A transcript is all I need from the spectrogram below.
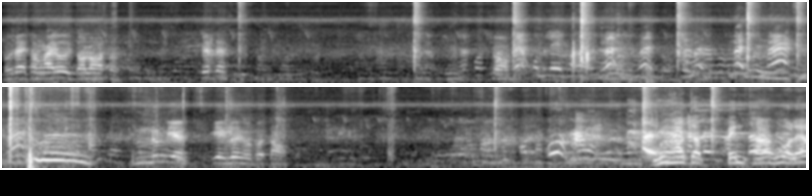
เฮ้ยได้ทางไรเอ้ยต่อหลอดเจ็ดได้ชอบนึ่งเดียวเรียงเลยเขาก็ต่อ ๆ เมื่อเราจะเป็นทาหัวแล้ว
